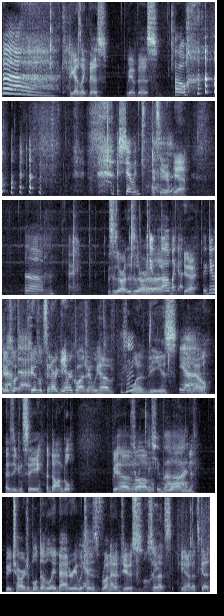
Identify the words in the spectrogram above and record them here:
Okay. Do you guys like this? We have this. Oh. A show and tell. This here? Yeah. Um. All right. This is our. This is our. Do- uh, oh my god. Yeah. We do here's have what, that. Here's what's in our gamer quadrant. We have one of these. Yeah. You know, as you can see, a dongle. We have, We have um, one rechargeable AA battery, which is run out of juice. So that's you know that's good.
